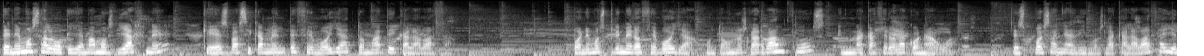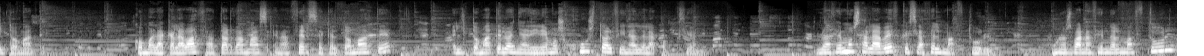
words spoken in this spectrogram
Tenemos algo que llamamos yajne, que es básicamente cebolla, tomate y calabaza. Ponemos primero cebolla junto a unos garbanzos en una cacerola con agua. Después añadimos la calabaza y el tomate. Como la calabaza tarda más en hacerse que el tomate, el tomate lo añadiremos justo al final de la cocción. Lo hacemos a la vez que se hace el maftul. Unos van haciendo el maftul,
